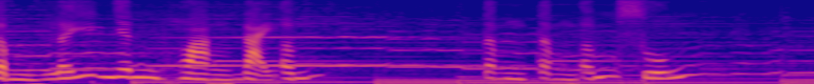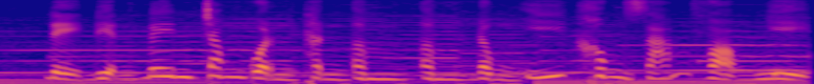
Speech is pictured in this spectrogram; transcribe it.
cầm lấy nhân hoàng đại ấm. Tầng tầng ấm xuống. Để điện bên trong quần thần ầm ầm đồng ý không dám vọng nhị.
